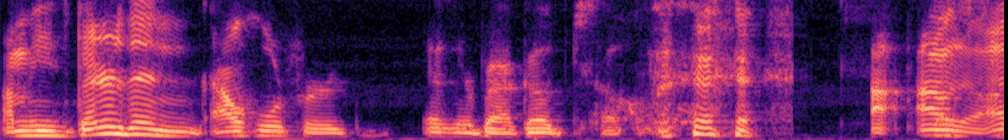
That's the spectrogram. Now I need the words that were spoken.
I mean, he's better than Al Horford as their backup. So, I, I don't know. I,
